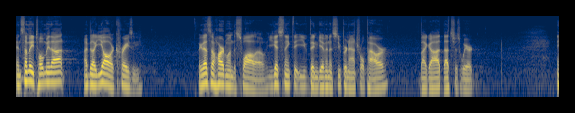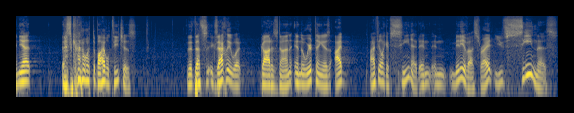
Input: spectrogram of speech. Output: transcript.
and somebody told me that, I'd be like, y'all are crazy. Like, that's a hard one to swallow. You guys think that you've been given a supernatural power by God? That's just weird. And yet, that's kind of what the Bible teaches. That that's exactly what God has done. And the weird thing is, I, I feel like I've seen it in, in many of us, right? You've seen this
